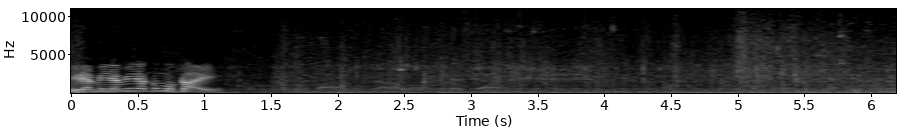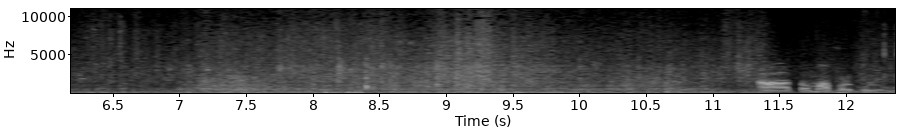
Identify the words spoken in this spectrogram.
Mira, mira, mira cómo cae. Ah, toma por culo.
